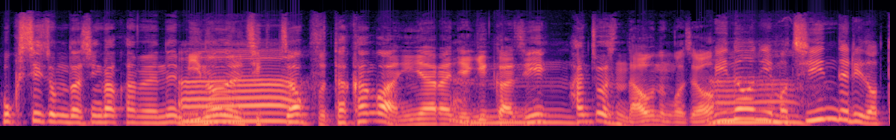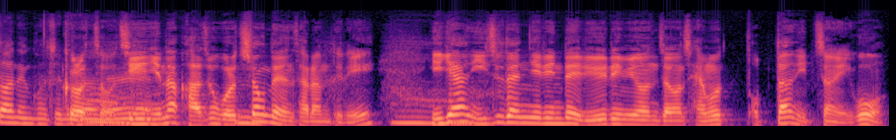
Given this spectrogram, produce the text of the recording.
혹시 좀 더 심각하면은 민원을 아. 직접 부탁한 거 아니냐라는 음. 얘기까지 한쪽에서 나오는 거죠. 민원이 뭐 지인들이 넣었다는 거죠. 그렇죠. 민원을. 지인이나 가족으로 음. 추정되는 사람들이 어. 이게 한 2주 된 일인데 류일임 위원장은 잘못 없다는 입장이고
